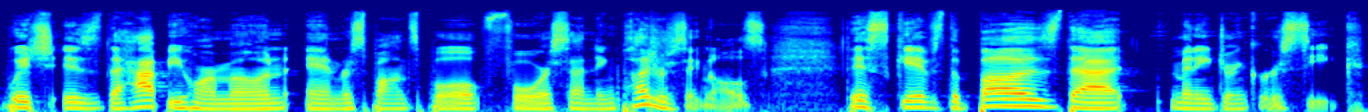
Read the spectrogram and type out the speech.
which is the happy hormone and responsible for sending pleasure signals. This gives the buzz that many drinkers seek.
